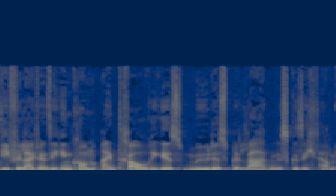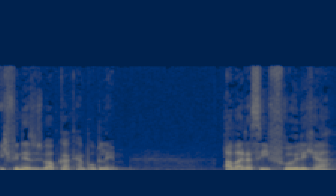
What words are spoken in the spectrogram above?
die vielleicht, wenn sie hinkommen, ein trauriges, müdes, beladenes Gesicht haben. Ich finde, das ist überhaupt gar kein Problem. Aber dass sie fröhlicher,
